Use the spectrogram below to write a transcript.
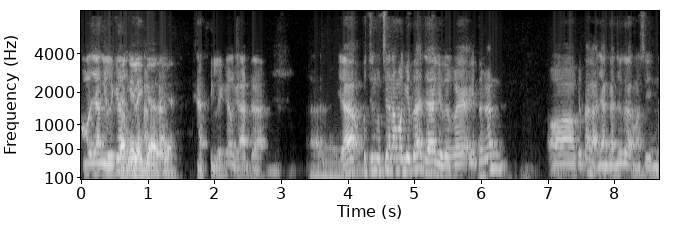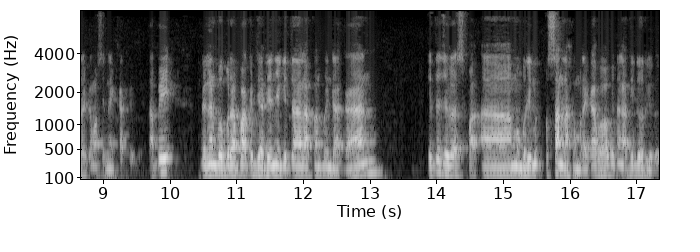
kalau yang ilegal, Yang ilegal ada. ya. Yang ilegal nggak ada. Eh, Hmm. ya kucing-kucingan nama kita aja gitu kayak itu kan oh, kita nggak nyangka juga masih mereka masih nekat gitu tapi dengan beberapa kejadian yang kita lakukan penindakan itu juga eh, memberi pesan lah ke mereka bahwa kita nggak tidur gitu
